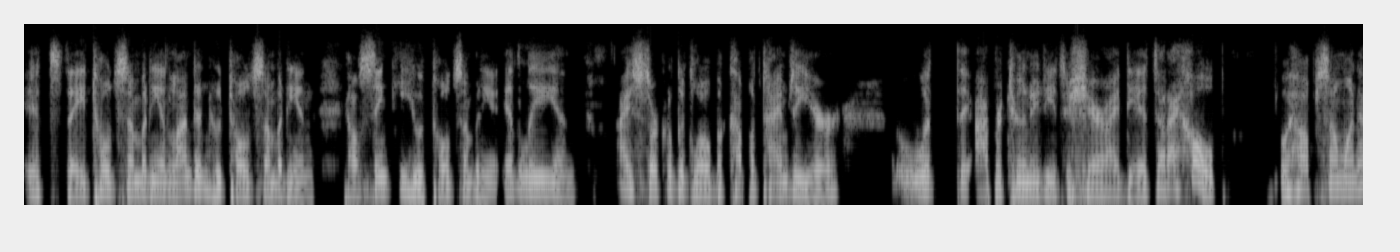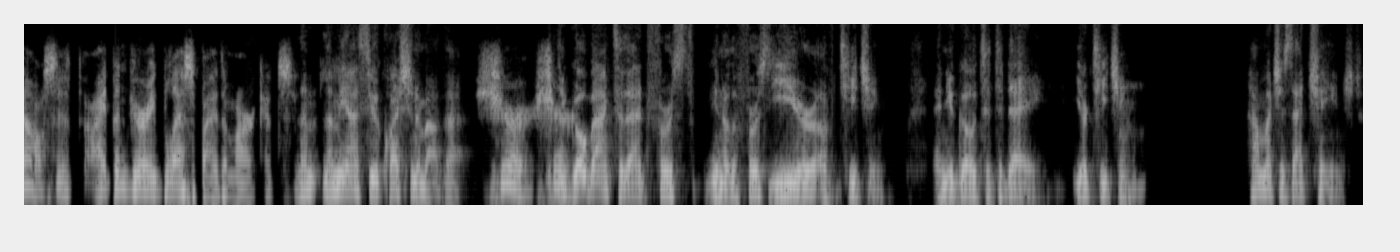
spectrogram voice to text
It's they told somebody in London, who told somebody in Helsinki, who told somebody in Italy, and I circled the globe a couple of times a year with the opportunity to share ideas that I hope will help someone else. It, I've been very blessed by the markets. Let, let me ask you a question about that. Sure, sure. If you go back to that first, you know, the first year of teaching and you go to today, you're teaching. Mm-hmm. How much has that changed?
